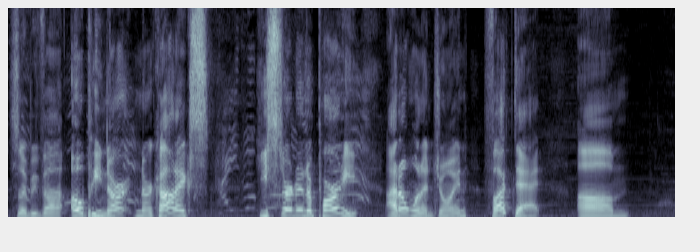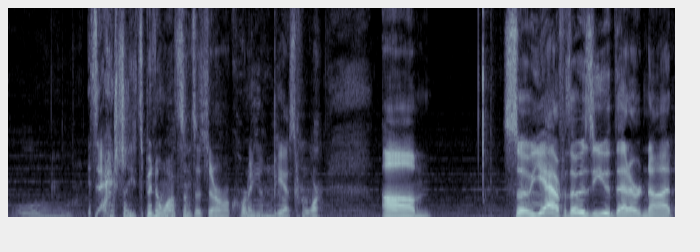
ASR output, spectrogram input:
So we've uh, OP nar Narcotics. He started a party. I don't want to join. Fuck that. Um, it's actually it's been a while since I've done a recording on PS4. Um, so yeah, for those of you that are not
